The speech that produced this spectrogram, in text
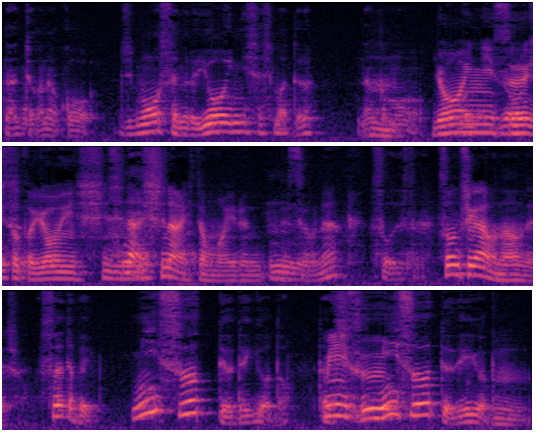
なんていうかなこう自分を責める要因にしてしまってるなんかもう、うん。要因にする人と要因ししないしない人もいるんですよね、うん。そうですね。その違いは何でしょそれやっぱりミスっていう出来事。ミス？ミスっていう出来事うん。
